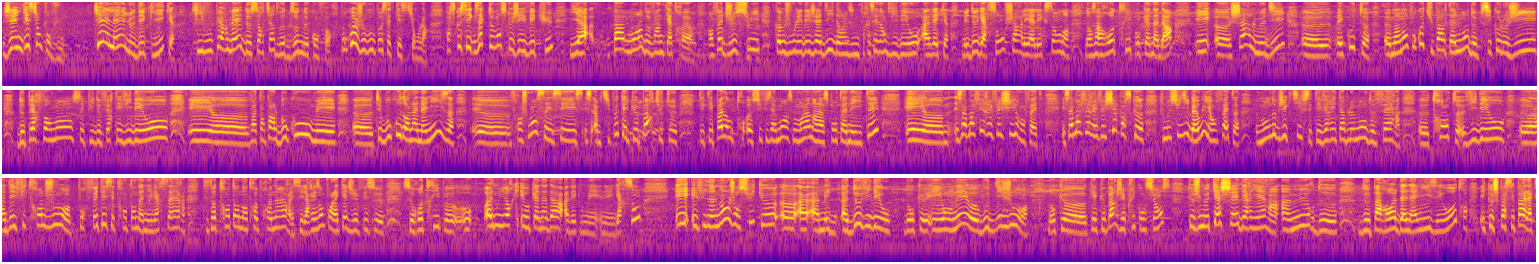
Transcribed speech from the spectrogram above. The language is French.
J'ai une question pour vous. Quel est le déclic qui vous permet de sortir de votre zone de confort Pourquoi je vous pose cette question-là? Parce que c'est exactement ce que j'ai vécu il y a pas moins de 24 heures. En fait, je suis, comme je vous l'ai déjà dit dans une précédente vidéo, avec mes deux garçons, Charles et Alexandre, dans un road trip au Canada. Et euh, Charles me dit, euh, écoute, euh, maman, pourquoi tu parles tellement de psychologie, de performance, et puis de faire tes vidéos Et t'en parles beaucoup, mais tu es beaucoup dans l'analyse. franchement, c'est un petit peu quelque part, tu n'étais pas dans, suffisamment à ce moment-là dans la spontanéité. Et, et ça m'a fait réfléchir, en fait. Et ça m'a fait réfléchir parce que je me suis dit, bah oui, en fait, mon objectif, c'était véritablement de faire 30 euh, vidéos, euh, un défi 30 jours pour fêter ces 30 ans d'anniversaire, ces 30 ans d'entrepreneur. Et c'est la raison pour laquelle je fais ce, ce road trip euh, à New York et au Canada avec mes, garçons. Et, finalement, j'en suis que à, à, deux vidéos. Donc, et on est au bout de 10 jours. Donc, quelque part, j'ai pris conscience que je me cachais derrière un, mur de, de paroles, d'analyse et autres, et que je passais pas à la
